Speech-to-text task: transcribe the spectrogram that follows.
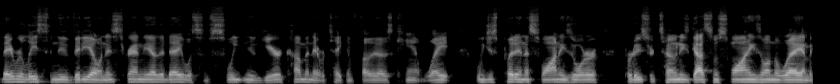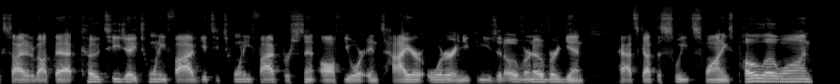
they released a new video on Instagram the other day with some sweet new gear coming. They were taking photos. Can't wait. We just put in a Swannies order. Producer Tony's got some Swannies on the way. I'm excited about that. Code TJ25 gets you 25% off your entire order, and you can use it over and over again. Pat's got the sweet Swannies polo on.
